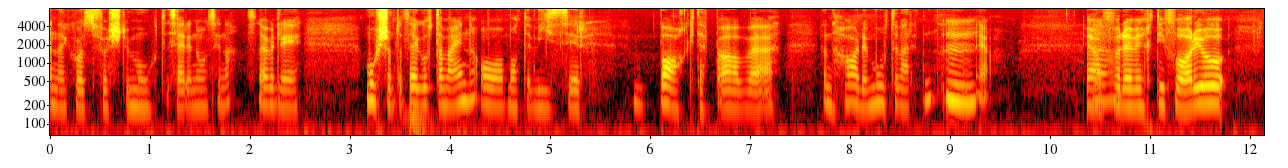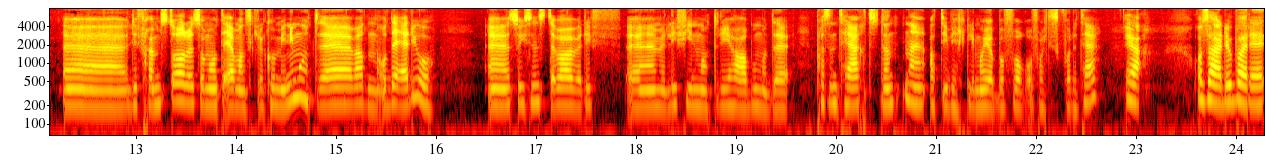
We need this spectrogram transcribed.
NRKs første moteserie noensinne. Så det er veldig morsomt at det har gått av veien og på en måte viser bakteppet av eh, den harde moteverden. Mm. Ja. Ja, for det virker, de får det jo eh, De fremstår det som at det er vanskelig å komme inn i moteverden, og det er det jo. Eh, så jeg syns det var veldig, f- eh, en veldig fin måte de har på en måte presentert studentene, at de virkelig må jobbe for å faktisk få det til. Ja. Og så er det jo bare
